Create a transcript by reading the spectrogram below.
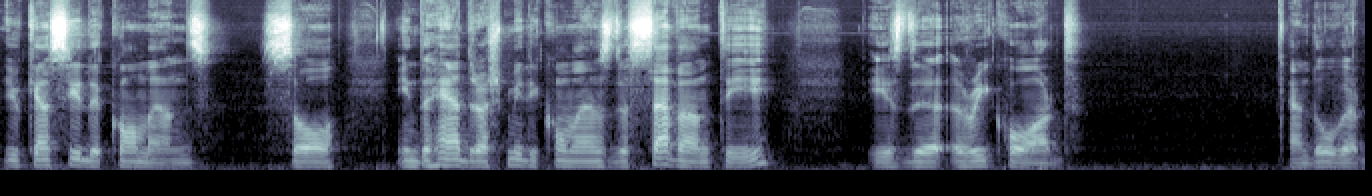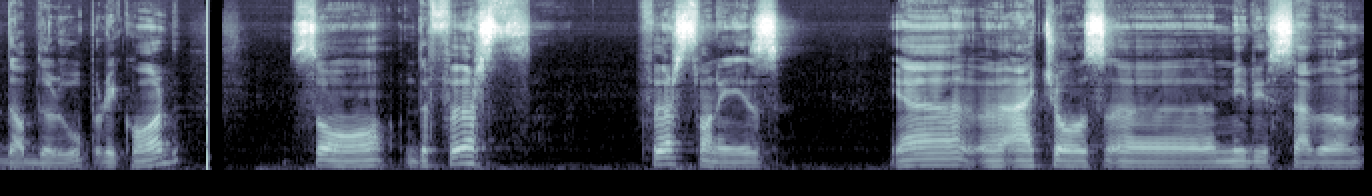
you can see the commands. So in the Headrush MIDI commands the 70 is the record. And overdub the loop record. So the first first one is yeah uh, I chose uh, MIDI 7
